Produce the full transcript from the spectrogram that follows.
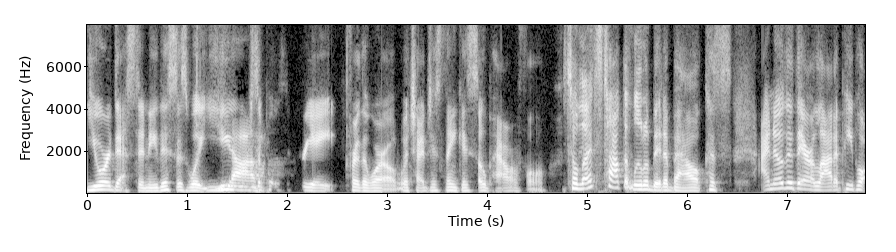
your destiny. This is what you're yeah. supposed to create for the world, which I just think is so powerful. So let's talk a little bit about because I know that there are a lot of people.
